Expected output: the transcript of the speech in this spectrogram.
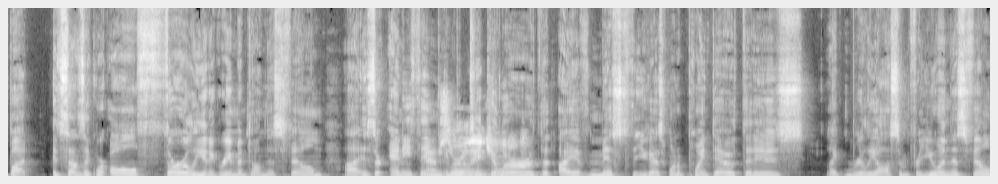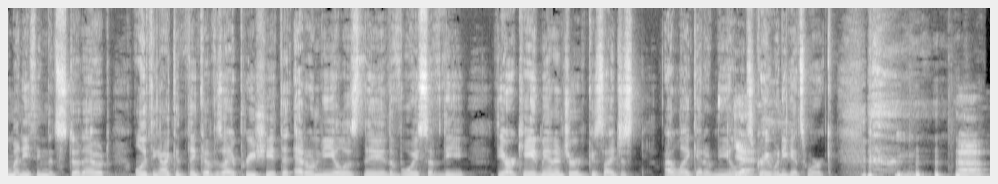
But it sounds like we're all thoroughly in agreement on this film. Uh, is there anything in particular that I have missed that you guys want to point out that is like really awesome for you in this film? Anything that stood out? Only thing I can think of is I appreciate that Ed O'Neill is the the voice of the the arcade manager because I just I like Ed O'Neill. Yeah. It's great when he gets work. Uh,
